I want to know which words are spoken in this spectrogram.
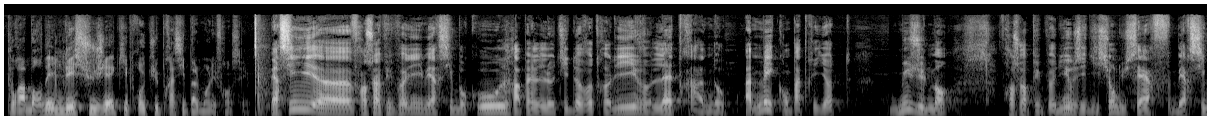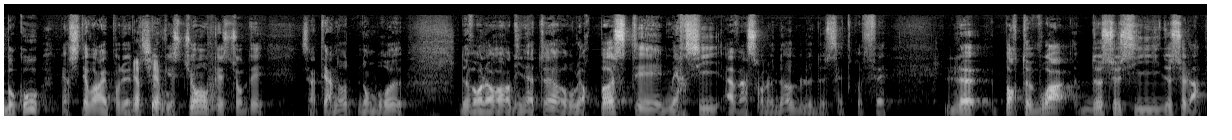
pour aborder les sujets qui préoccupent principalement les Français? Merci euh, François Pupponi, merci beaucoup. Je rappelle le titre de votre livre, Lettre à, nos, à mes compatriotes musulmans. François Pupponi aux éditions du CERF. Merci beaucoup. Merci d'avoir répondu à toutes nos questions, aux questions des internautes nombreux devant leur ordinateur ou leur poste. Et merci à Vincent Lenoble de s'être fait le porte-voix de ceci, de cela.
